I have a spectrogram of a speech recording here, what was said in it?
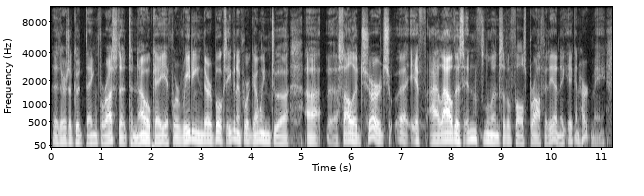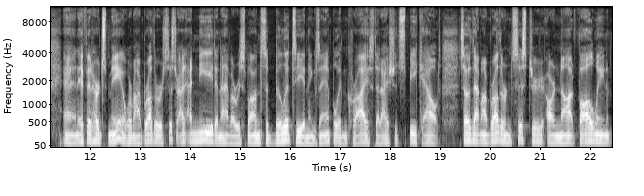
there's a good thing for us to, to know okay if we're reading their books even if we're going to a, a, a solid church uh, if i allow this influence of a false prophet in it, it, can hurt me. And if it hurts me or my brother or sister I, I need and i have a responsibility an example in christ that i should speak out so that my brother and sister are not following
